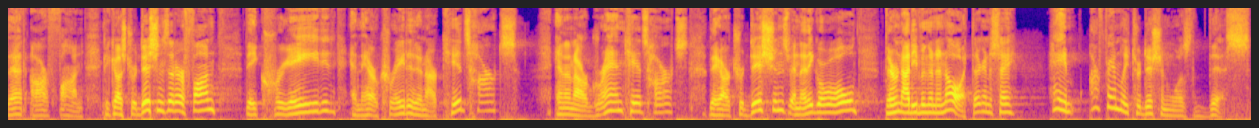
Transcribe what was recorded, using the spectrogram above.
that are fun because traditions that are fun, they created and they are created in our kids' hearts and in our grandkids' hearts. They are traditions, and then they grow old, they're not even going to know it. They're going to say, Hey, our family tradition was this.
